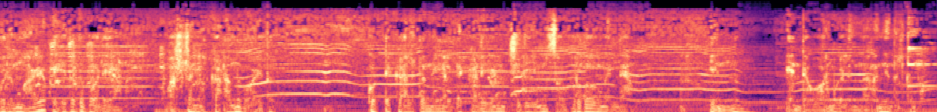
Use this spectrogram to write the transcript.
ഒരു മഴ പെയ്തതുപോലെയാണ് വർഷങ്ങൾ കടന്നുപോയത്. കുട്ടിക്കാലത്ത് നിങ്ങളുടെ കളിയും ചിരിയും സൗഹൃദവുമെല്ലാം ഇന്നും എന്റെ ഓർമ്മകളിൽ നിറഞ്ഞു നിൽക്കുന്നു.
